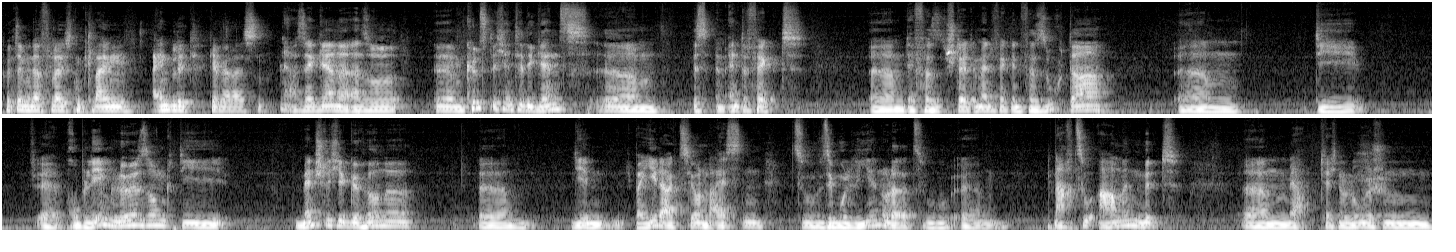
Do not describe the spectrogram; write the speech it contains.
Könnt ihr mir da vielleicht einen kleinen Einblick gewährleisten? Ja, sehr gerne. Also ähm, künstliche Intelligenz ähm, ist im Endeffekt, ähm, der stellt im Endeffekt den Versuch dar, ähm, die äh, Problemlösung, die menschliche Gehirne ähm, jeden, bei jeder Aktion leisten, zu simulieren oder zu ähm, nachzuahmen mit ähm, ja, technologischen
